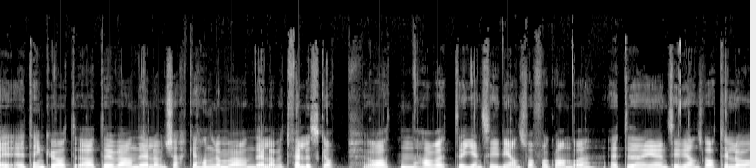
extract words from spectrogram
jeg, jeg, tenker jo at, at, det å være en del av en kirke handler om å være en del av et fellesskap, og at en har et gjensidig ansvar for hverandre. Et gjensidig ansvar til å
